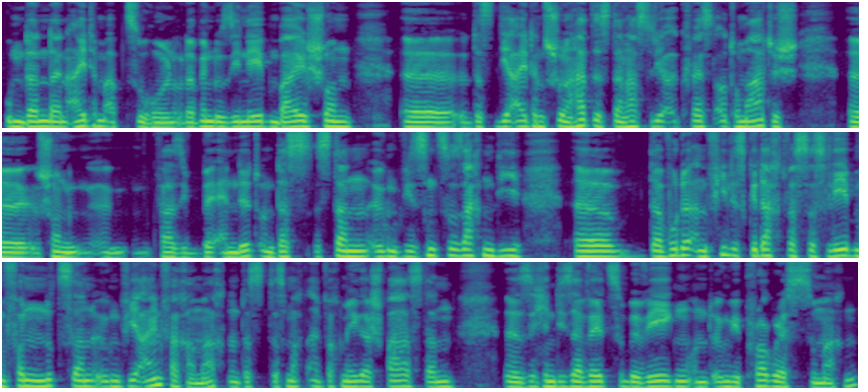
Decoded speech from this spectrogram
um dann dein Item abzuholen. Oder wenn du sie nebenbei schon, äh, dass die Items schon hattest, dann hast du die Quest automatisch äh, schon äh, quasi beendet. Und das ist dann irgendwie, es sind so Sachen, die, äh, da wurde an vieles gedacht, was das Leben von Nutzern irgendwie einfacher macht. Und das, das macht einfach mega Spaß, dann äh, sich in dieser Welt zu bewegen und irgendwie Progress zu machen.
